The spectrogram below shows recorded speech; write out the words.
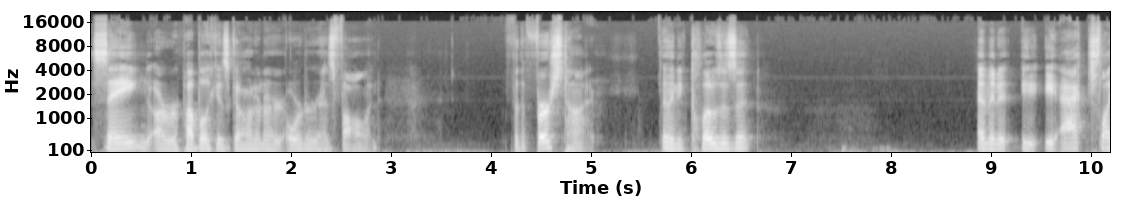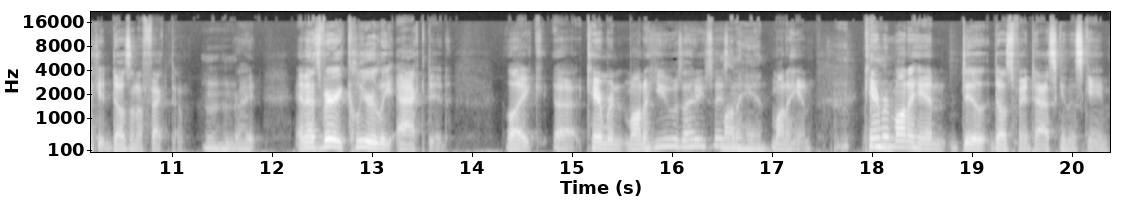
saying our republic is gone and our order has fallen for the first time, and then he closes it. And then it, it acts like it doesn't affect him, mm-hmm. right? And that's very clearly acted. Like uh, Cameron Monaghan, is that how you say his name? Monaghan. Monaghan. Cameron Monaghan do, does fantastic in this game.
